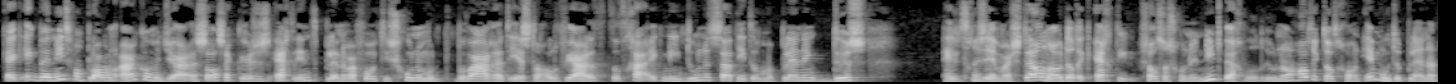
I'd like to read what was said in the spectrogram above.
Kijk, ik ben niet van plan om aankomend jaar een salsa cursus echt in te plannen waarvoor ik die schoenen moet bewaren het eerste half jaar. Dat, dat ga ik niet doen. Het staat niet op mijn planning. Dus heeft het geen zin. Maar stel nou dat ik echt die salsa schoenen niet weg wilde doen, dan had ik dat gewoon in moeten plannen.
